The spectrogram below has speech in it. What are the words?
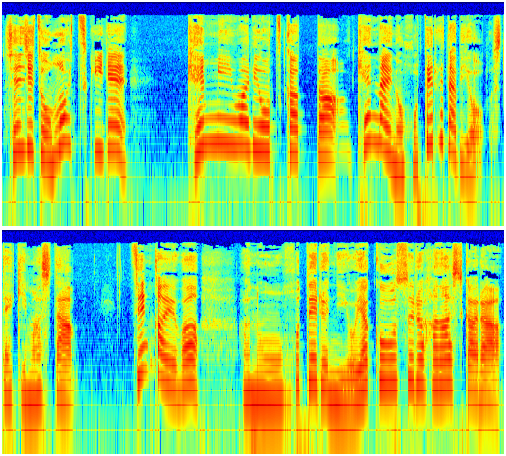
先日思いつきで、県民割を使った県内のホテル旅をしてきました。前回は、あの、ホテルに予約をする話から、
